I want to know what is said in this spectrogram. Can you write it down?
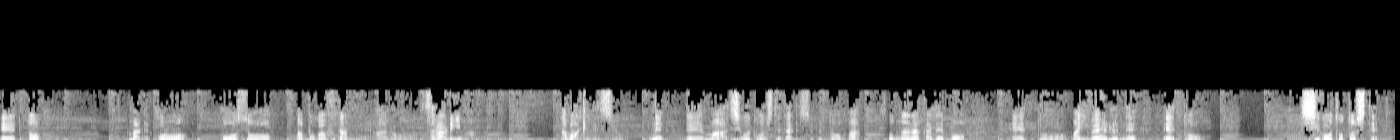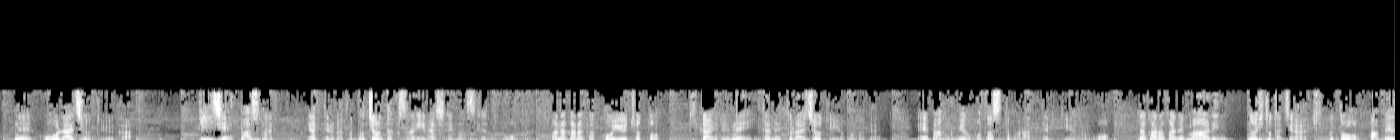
えーっと、まあね、この放送、まあ僕は普段ね、あの、サラリーマンなわけですよ。ね。で、まあ仕事をしてたりすると、まあそんな中でも、えっと、まあいわゆるね、えっと、仕事としてね、こうラジオというか、DJ、パーソナリティやってる方、もちろんたくさんいらっしゃいますけども、まあ、なかなかこういうちょっと機会でね、インターネットラジオということで、えー番組を持たせてもらってるっていうのも、なかなかね、周りの人たちが聞くと、まあ、珍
